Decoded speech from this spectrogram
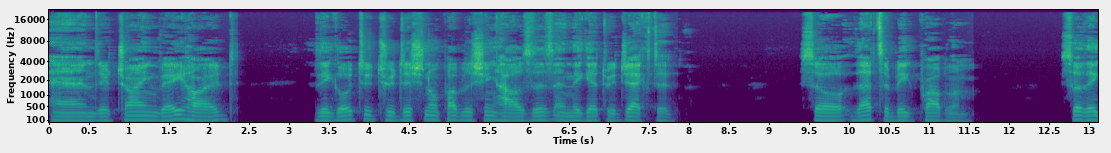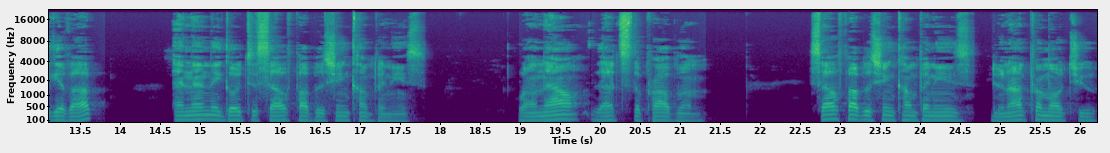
and they're trying very hard. They go to traditional publishing houses and they get rejected. So that's a big problem. So they give up and then they go to self publishing companies. Well, now that's the problem. Self publishing companies do not promote you,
